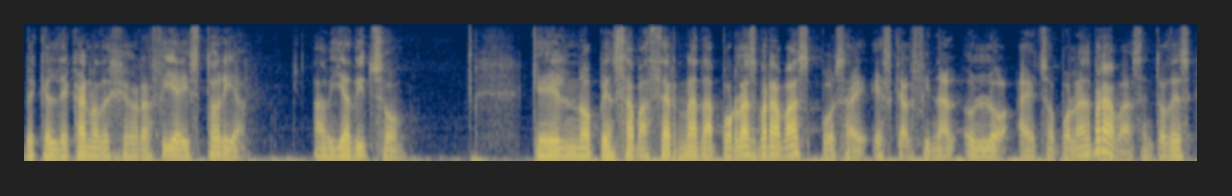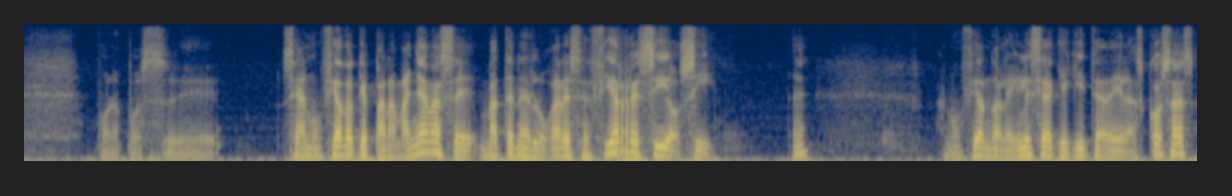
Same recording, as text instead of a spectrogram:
de que el decano de Geografía e Historia había dicho que él no pensaba hacer nada por las bravas, pues es que al final lo ha hecho por las bravas. Entonces, bueno, pues eh, se ha anunciado que para mañana se va a tener lugar ese cierre sí o sí. ¿eh? Anunciando a la Iglesia que quite de ahí las cosas.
